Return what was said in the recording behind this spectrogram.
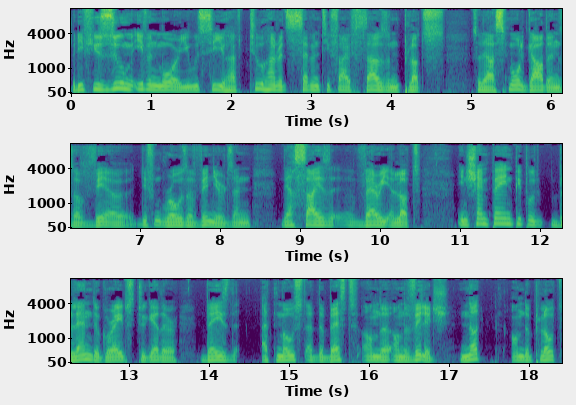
But if you zoom even more, you will see you have 275,000 plots. So there are small gardens of uh, different rows of vineyards, and their size vary a lot. In Champagne, people blend the grapes together based at most at the best on the on the village, not on the plot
